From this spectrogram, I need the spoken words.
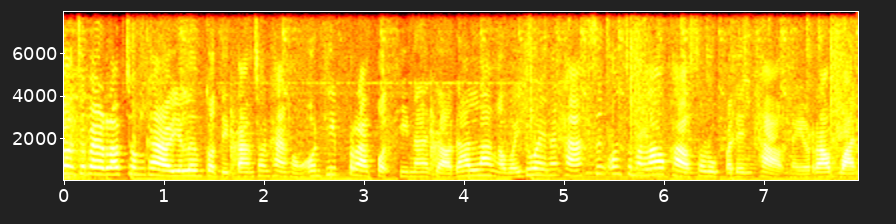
ก่อนจะไปรับชมข่าว อย่าลืมกดติดตามช่องทางของอ้นที่ปรากฏที่หน้าจอด้านล่างเอาไว้ด้วยนะคะ ซึ่งอ้นจะมาเล่าข่าวสรุปประเด็นข่าวในรอบวัน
